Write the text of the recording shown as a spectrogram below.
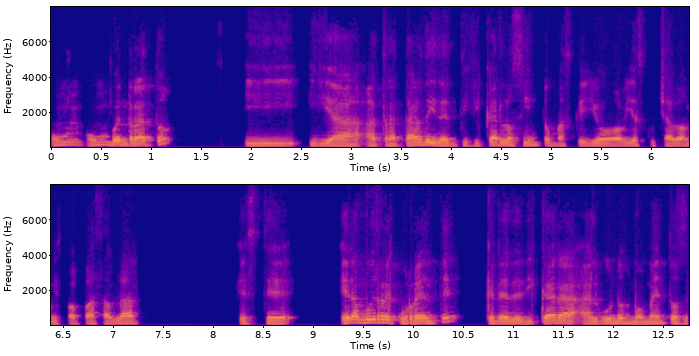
un, buen rato y, a, tratar de identificar los síntomas que yo había escuchado a mis papás hablar. Este, era muy recurrente que le dedicara algunos momentos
